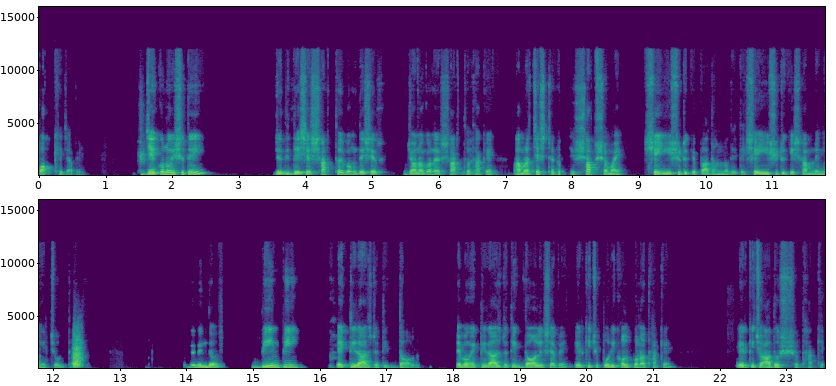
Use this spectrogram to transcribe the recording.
পক্ষে যাবে। যে কোনো ইস্যুতেই যদি দেশের স্বার্থ এবং দেশের জনগণের স্বার্থ থাকে, আমরা চেষ্টা করেছি সবসময় সেই ইস্যুটিকে প্রাধান্য দিতে, সেই ইস্যুটিকে সামনে নিয়ে চলতে। বিএনপি একটি রাজনৈতিক দল এবং একটি রাজনৈতিক দল হিসেবে এর কিছু পরিকল্পনা থাকে। এর কিছু আদর্শ থাকে।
